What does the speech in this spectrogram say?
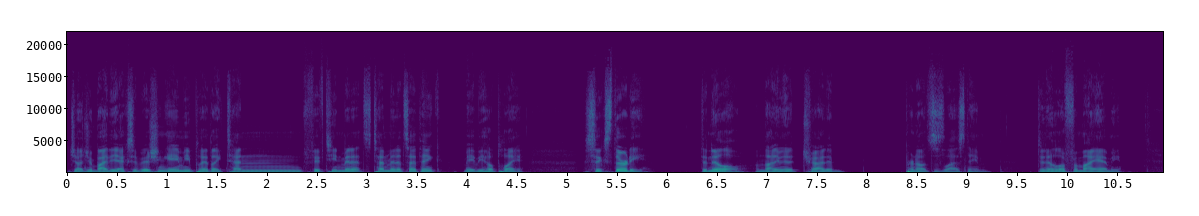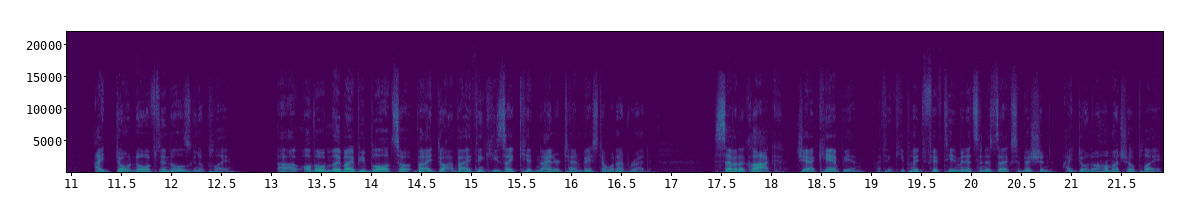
Judging by the exhibition game, he played like 10, 15 minutes, 10 minutes, I think. Maybe he'll play. 6.30, Danilo. I'm not even going to try to pronounce his last name. Danilo from Miami. I don't know if Danilo is going to play. Uh, although they might be blowouts, so but I don't. But I think he's like kid nine or ten based on what I've read. Seven o'clock, Jack Campion. I think he played 15 minutes in his exhibition. I don't know how much he'll play.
